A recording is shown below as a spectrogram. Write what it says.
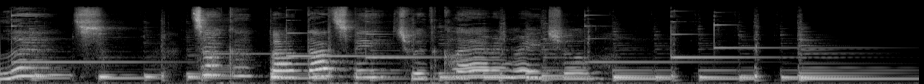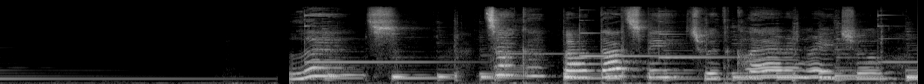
Let's talk about that speech with Claire and Rachel. Let's talk about that speech with Claire and Rachel.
